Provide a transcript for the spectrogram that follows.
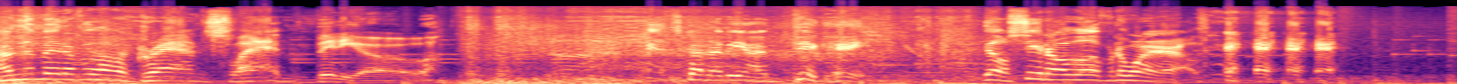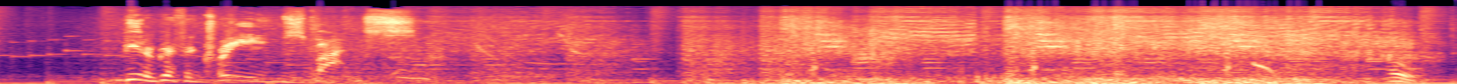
I'm in the middle of a Grand Slam video. It's gonna be a big hit. You'll see it all over the world. Peter Griffin cream spots. Oh.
